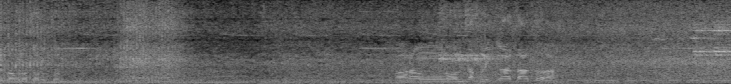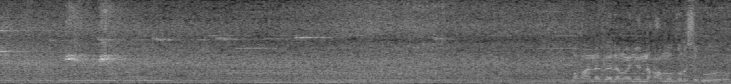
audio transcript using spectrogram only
Ano motor to? Parang Honda Click ata to ah. Baka nagalangan yung nakamotor siguro.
